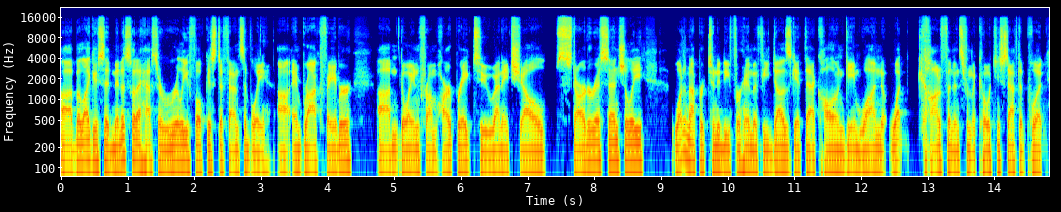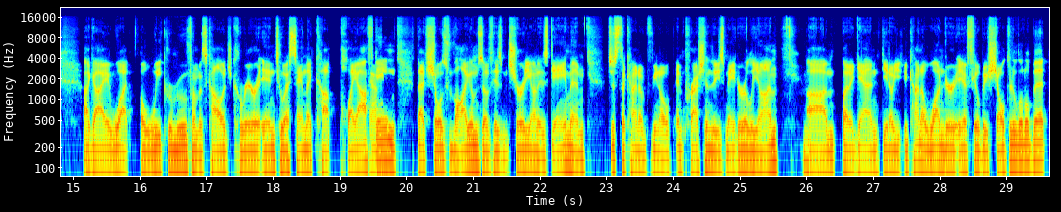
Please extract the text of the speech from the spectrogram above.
Uh, but like I said, Minnesota has to really focus defensively. Uh, and Brock Faber, um, going from heartbreak to NHL starter, essentially, what an opportunity for him if he does get that call in game one. What confidence from the coaching staff to put a guy, what, a week removed from his college career into a Stanley Cup playoff yeah. game. That shows volumes of his maturity on his game and just the kind of, you know, impression that he's made early on. Mm-hmm. Um, but again, you know, you, you kind of wonder if he'll be sheltered a little bit.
